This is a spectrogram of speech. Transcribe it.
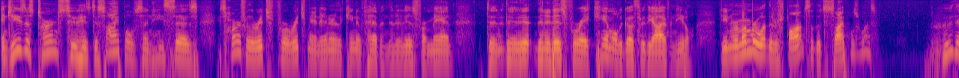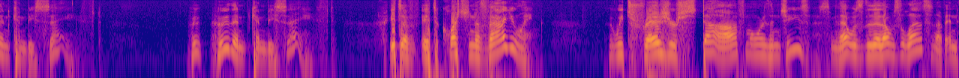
And Jesus turns to his disciples and he says, It's harder for the rich for a rich man to enter the kingdom of heaven than it is for a man than, than, than it is for a camel to go through the eye of a needle. Do you remember what the response of the disciples was? Who then can be saved? Who, who then can be saved? It's a, it's a question of valuing. We treasure stuff more than Jesus. I mean, that was the, that was the lesson of it. And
